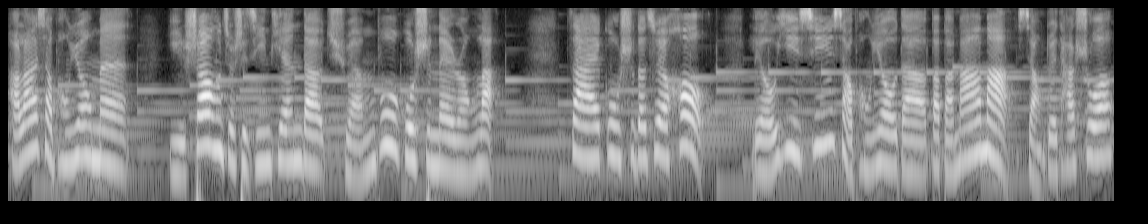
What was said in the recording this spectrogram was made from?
好啦，小朋友们，以上就是今天的全部故事内容了。在故事的最后，刘艺兴小朋友的爸爸妈妈想对他说：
